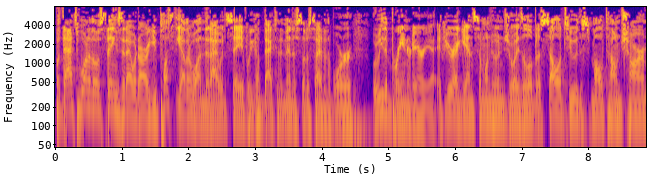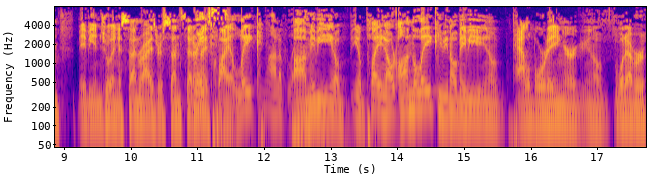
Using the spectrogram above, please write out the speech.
But that's one of those things that I would argue. Plus, the other one that I would say, if we come back to the Minnesota side of the border, would be the Brainerd area. If you're again someone who enjoys a little bit of solitude, the small town charm, maybe enjoying a sunrise or a sunset, or a nice quiet lake, A lot of lakes. uh, maybe you know, you know, playing out on the lake, you know, maybe you know, paddleboarding or you know, whatever.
